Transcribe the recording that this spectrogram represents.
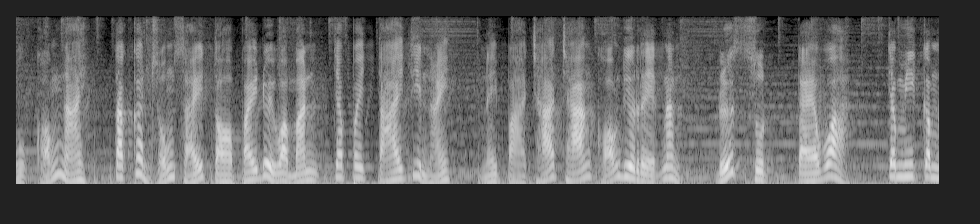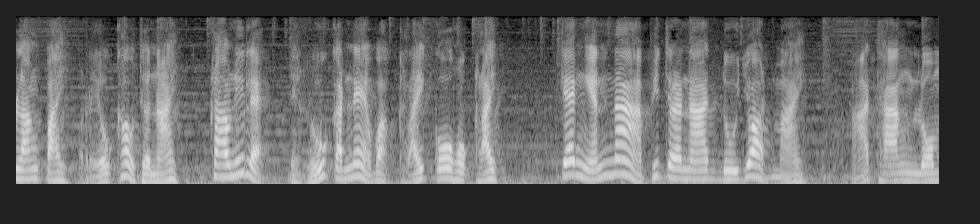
ูกของนายตาเกิลสงสัยต่อไปด้วยว่ามันจะไปตายที่ไหน ในป่าช้าช้างของดิเรกนั่น หรือสุดแต่ว่าจะมีกำลังไปเร็วเข้าเถอะนาย คราวนี้แหละได้รู้กันแน่ว่าใครโกหกใคร แกแงนหน้าพิจารณาดูยอดไม้หาทางลม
